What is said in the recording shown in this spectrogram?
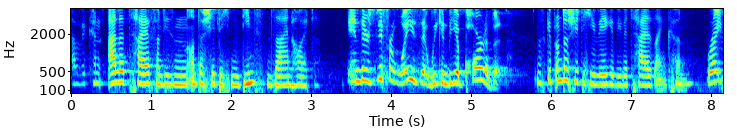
Aber wir können alle Teil von diesen unterschiedlichen Diensten sein heute. And there's different ways that we can be a part of it. Und es gibt unterschiedliche Wege, wie wir Teil sein können. Right?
